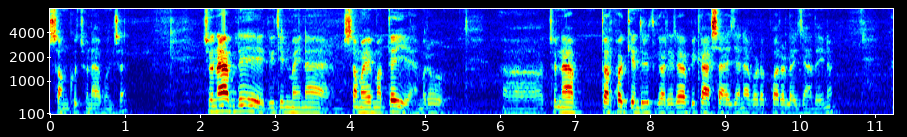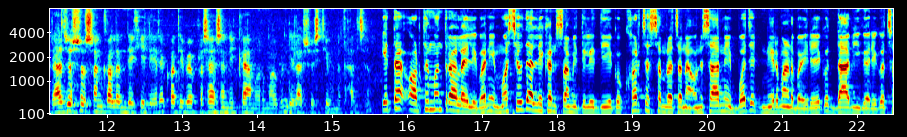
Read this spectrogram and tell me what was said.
सङ्घको चुनाव हुन्छ। चुनावले दुई तिन महिना समय मात्रै हाम्रो चुनावतर्फ केन्द्रित गरेर विकास आयोजनाबाट पर लैजाँदैन राजस्व सङ्कलनदेखि लिएर कतिपय प्रशासनिक कामहरूमा पनि ढिलासुस्ती हुन थाल्छ। यता अर्थ मन्त्रालयले भने मस्यौदा लेखन समितिले दिएको खर्च संरचना अनुसार नै बजेट निर्माण भइरहेको दावी गरेको छ।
